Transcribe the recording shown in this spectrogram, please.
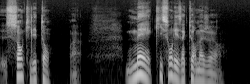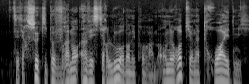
euh, sent qu'il est temps. Mais qui sont les acteurs majeurs? C'est-à-dire ceux qui peuvent vraiment investir lourd dans des programmes. En Europe, il y en a trois et demi.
